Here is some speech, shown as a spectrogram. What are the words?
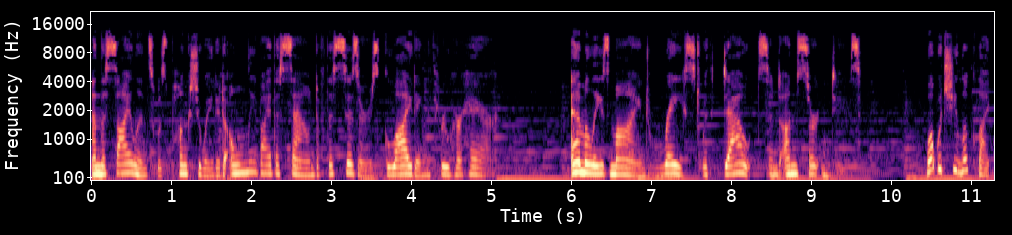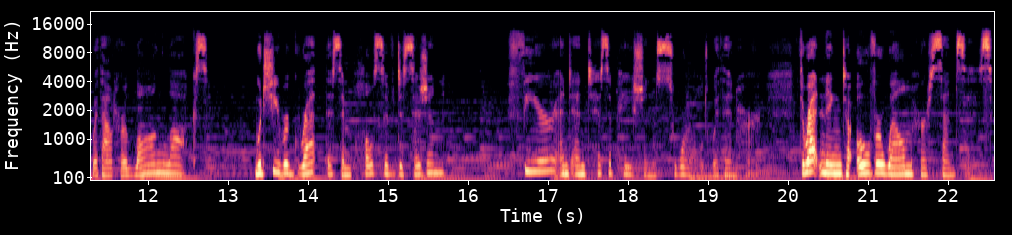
and the silence was punctuated only by the sound of the scissors gliding through her hair. Emily's mind raced with doubts and uncertainties. What would she look like without her long locks? Would she regret this impulsive decision? Fear and anticipation swirled within her, threatening to overwhelm her senses.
